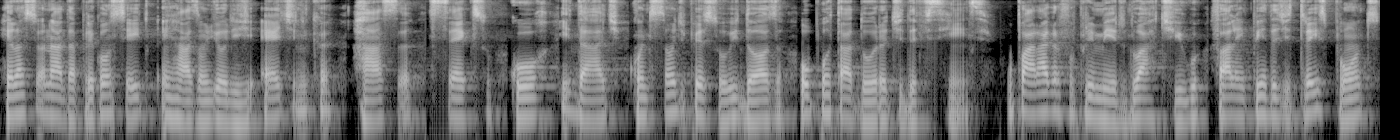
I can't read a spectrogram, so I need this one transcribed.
relacionado a preconceito em razão de origem étnica, raça, sexo, cor, idade, condição de pessoa idosa ou portadora de deficiência. O parágrafo 1 do artigo fala em perda de três pontos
